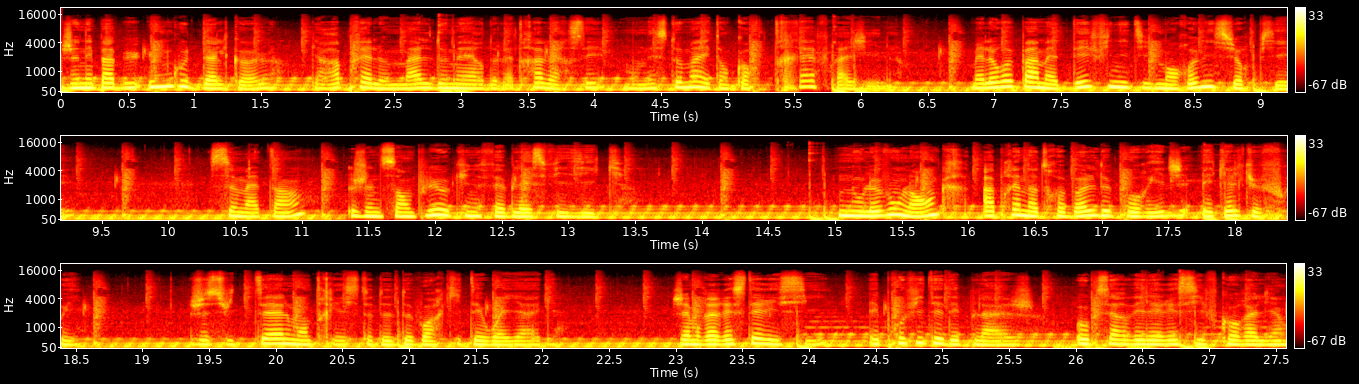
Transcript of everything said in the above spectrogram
Je n'ai pas bu une goutte d'alcool, car après le mal de mer de la traversée, mon estomac est encore très fragile mais le repas m'a définitivement remis sur pied. Ce matin, je ne sens plus aucune faiblesse physique. Nous levons l'ancre après notre bol de porridge et quelques fruits. Je suis tellement triste de devoir quitter Wayag. J'aimerais rester ici et profiter des plages, observer les récifs coralliens.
